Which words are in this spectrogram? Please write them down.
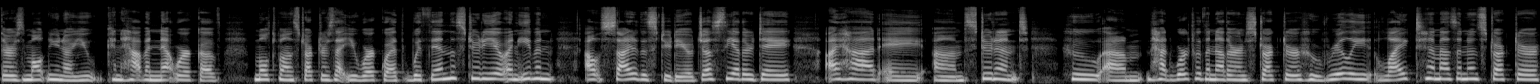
there's you know, you can have a network of multiple instructors that you work with within the studio and even outside of the studio. Just the other day, I had a um, student who um, had worked with another instructor who really liked him as an instructor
